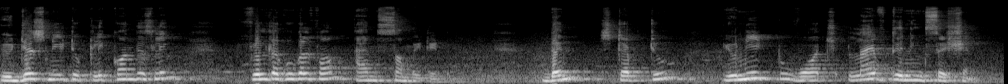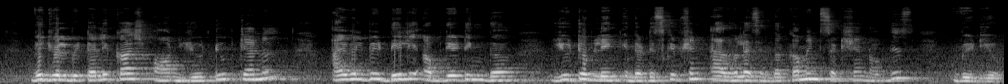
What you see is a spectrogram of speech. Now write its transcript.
You just need to click on this link, fill the Google form and submit it. Then step 2. You need to watch live training session which will be telecast on YouTube channel. I will be daily updating the YouTube link in the description as well as in the comment section of this video.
